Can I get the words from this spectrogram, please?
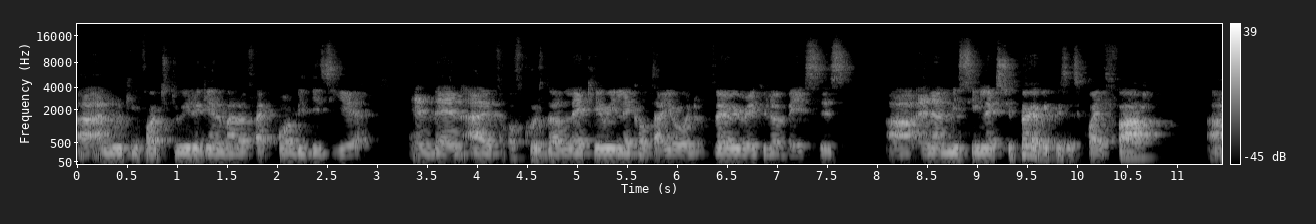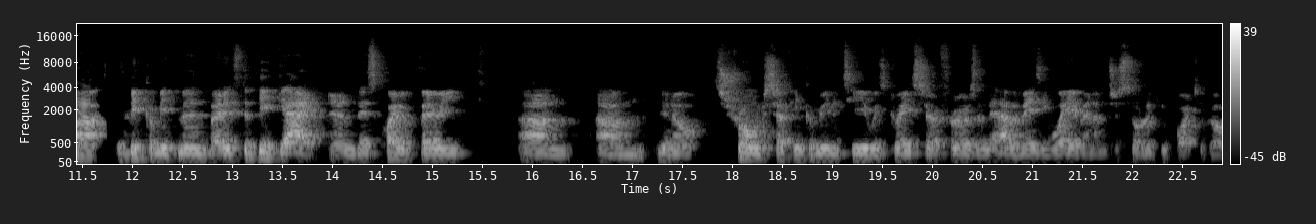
Uh, I'm looking forward to do it again. A matter of fact, probably this year. And then I've, of course, done Lake Erie, Lake Ontario on a very regular basis. Uh, and I'm missing Lake Superior because it's quite far. Uh, yeah. It's a big commitment, but it's the big guy. And there's quite a very, um, um, you know, strong surfing community with great surfers. And they have amazing wave. And I'm just so looking forward to go.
